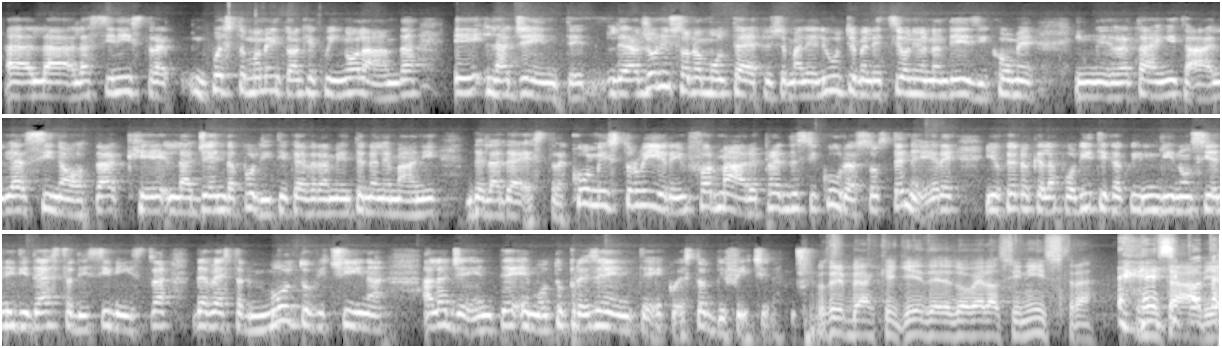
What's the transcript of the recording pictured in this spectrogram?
la, la, sinistra in questo momento anche qui in Olanda e la gente. Le ragioni sono molteplici, ma nelle ultime elezioni olandesi come in, realtà in Italia si nota che l'agenda politica è veramente nelle mani della destra. Come istruire, informare, prendersi cura, sostenere, io credo che la politica quindi non sia né di destra né di sinistra, deve essere molto vicina alla gente e molto presente e questo è difficile. Si potrebbe anche chiedere dov'è la sinistra in Italia.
